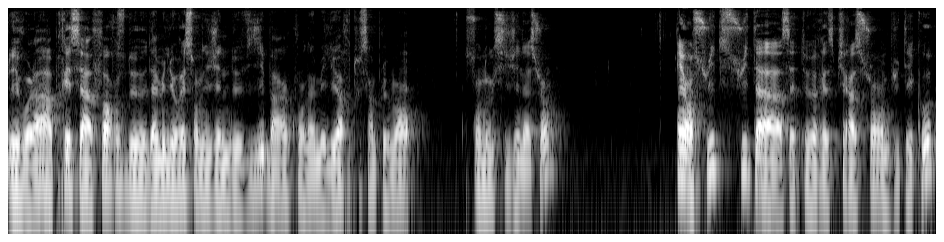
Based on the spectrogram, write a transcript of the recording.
Et voilà, après, c'est à force d'améliorer son hygiène de vie ben, qu'on améliore tout simplement son oxygénation. Et ensuite, suite à cette respiration butéco,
